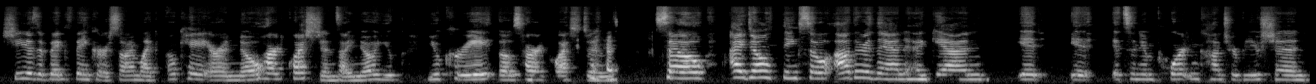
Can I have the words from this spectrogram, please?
she is a big thinker. So I'm like, okay, Erin, no hard questions. I know you you create those hard questions. So I don't think so, other than mm-hmm. again, it it it's an important contribution.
